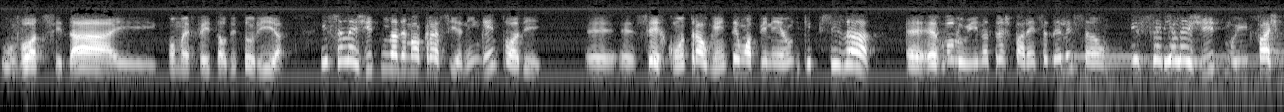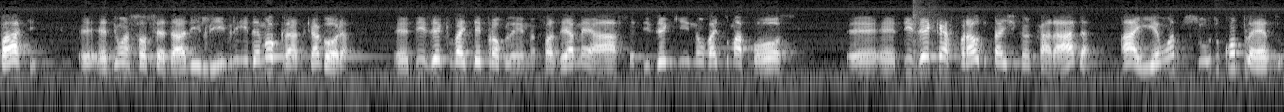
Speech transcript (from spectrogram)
o voto se dá e como é feita a auditoria. Isso é legítimo na democracia. Ninguém pode é, é, ser contra alguém ter uma opinião de que precisa é, evoluir na transparência da eleição. Isso seria legítimo e faz parte é, é, de uma sociedade livre e democrática. Agora, é, dizer que vai ter problema, fazer ameaça, dizer que não vai tomar posse, dizer que a fraude está escancarada, aí é um absurdo completo.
